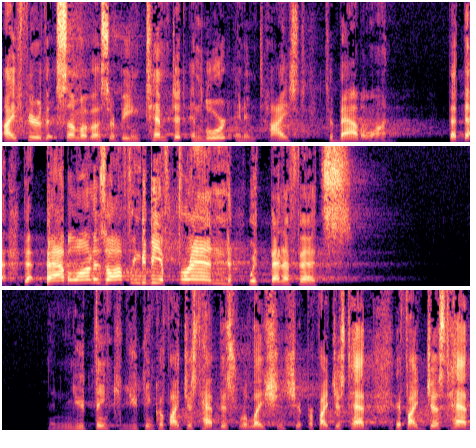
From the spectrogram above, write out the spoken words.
I fear that some of us are being tempted and lured and enticed to Babylon. That, that, that Babylon is offering to be a friend with benefits. And you think, you think oh, if I just had this relationship, or if I just had, if I just had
